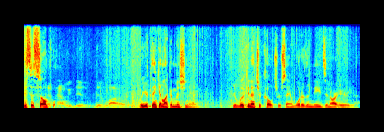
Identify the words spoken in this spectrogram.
This is so important. how we did, did a lot of it. Well, you're thinking like a missionary. You're looking at your culture, saying, what are the needs in our area?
